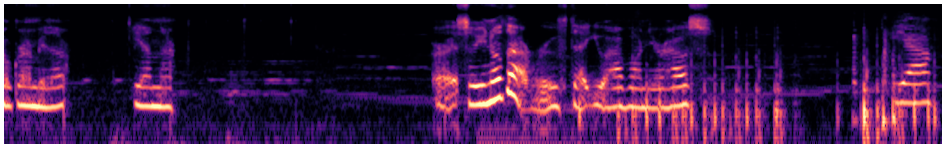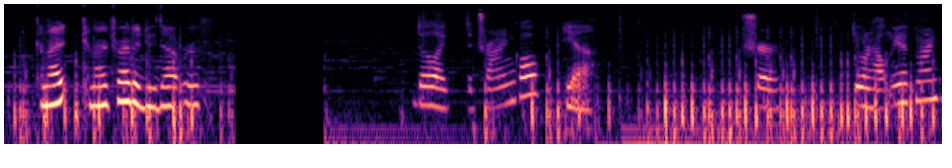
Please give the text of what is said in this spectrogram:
Yo, grab me there. Yeah, I'm there. Alright, so you know that roof that you have on your house? Yeah, Can I can I try to do that roof? the like the triangle. Yeah. Sure. Do you want to help me with mine?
